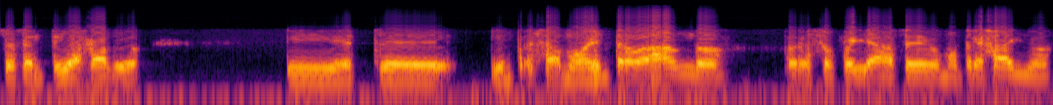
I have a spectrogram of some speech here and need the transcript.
se sentía rápido. Y este y empezamos a ir trabajando, pero eso fue ya hace como tres años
